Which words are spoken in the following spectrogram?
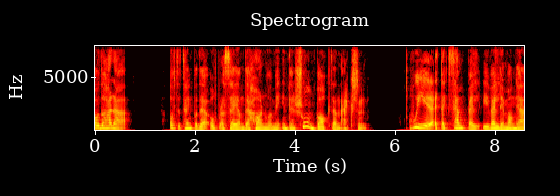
Og da har jeg ofte tenkt på det Opera sier om det har noe med intensjonen bak den action. Hun gir et eksempel i veldig mange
